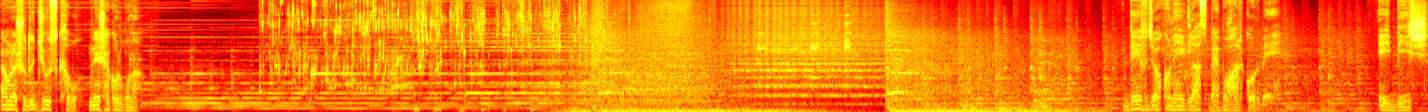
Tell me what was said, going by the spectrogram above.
আমরা শুধু জুস খাব, নেশা করব না। দেব যখন এই গ্লাস ব্যবহার করবে, এই বিষ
